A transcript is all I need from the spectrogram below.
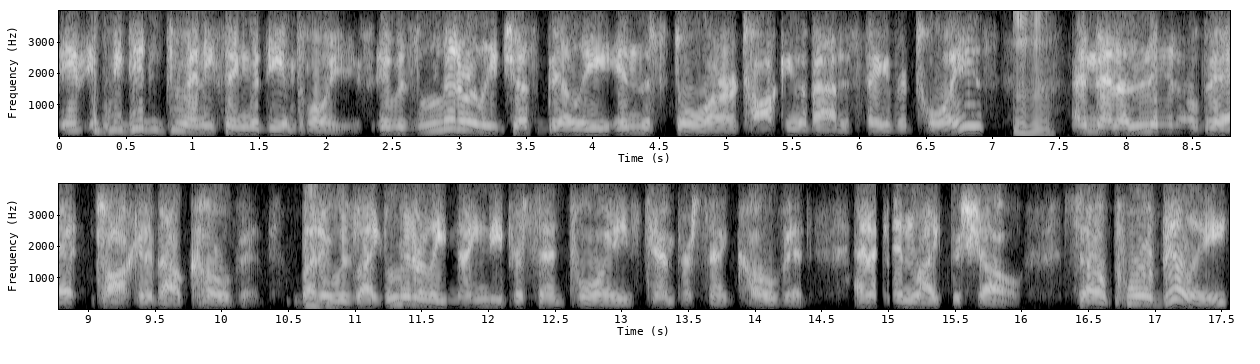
it, it, we didn't do anything with the employees. It was literally just Billy in the store talking about his favorite toys, Mm-hmm. and then a little bit talking about COVID. But it was like literally 90% toys, 10% COVID, and I didn't like the show. So poor Billy,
